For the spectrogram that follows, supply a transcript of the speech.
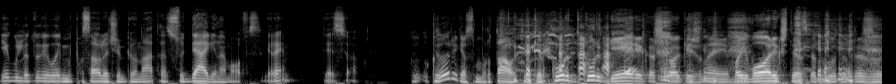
Jeigu lietuviai laimi pasaulio čempionatą, sudeginam ofisą. Gerai? Tiesiog. Kodėl reikia smurtauti? Reikia Kur, kur gėri kažkokį, žinai, vaivorykštės, kad būtų gražu.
